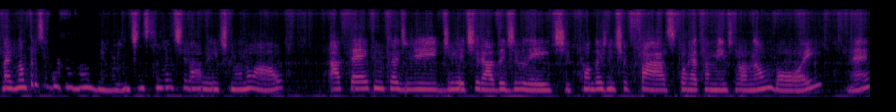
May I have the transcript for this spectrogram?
mas não precisa ter bombinha. A gente ensina a tirar leite manual. A técnica de, de retirada de leite, quando a gente faz corretamente, ela não dói, né?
